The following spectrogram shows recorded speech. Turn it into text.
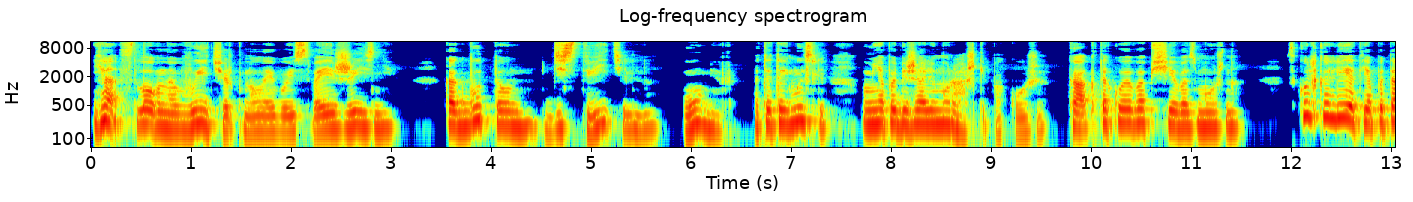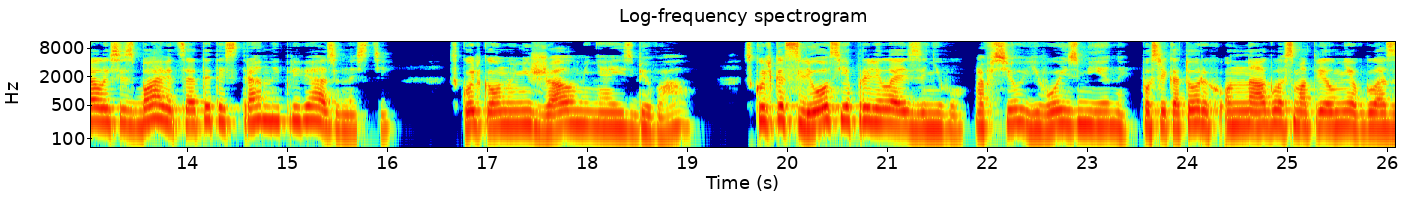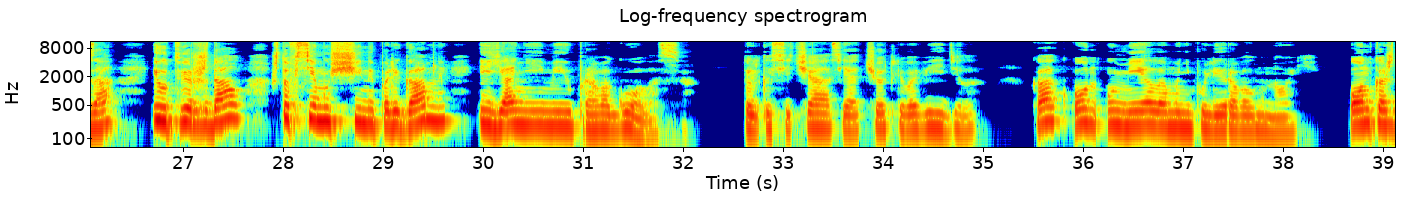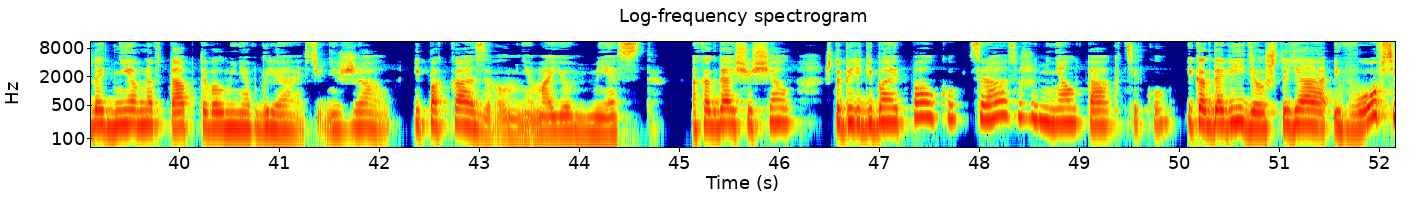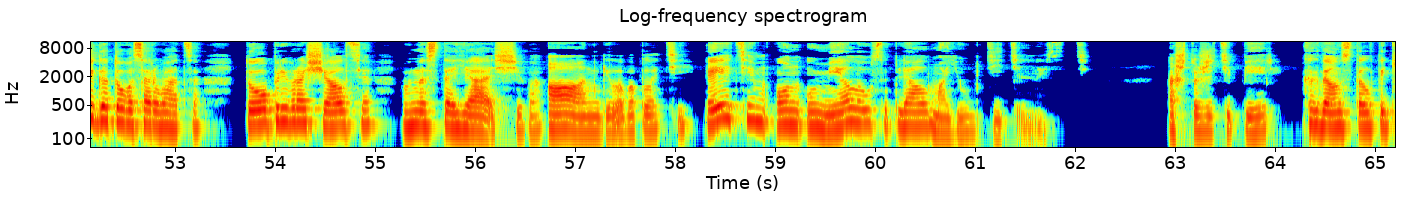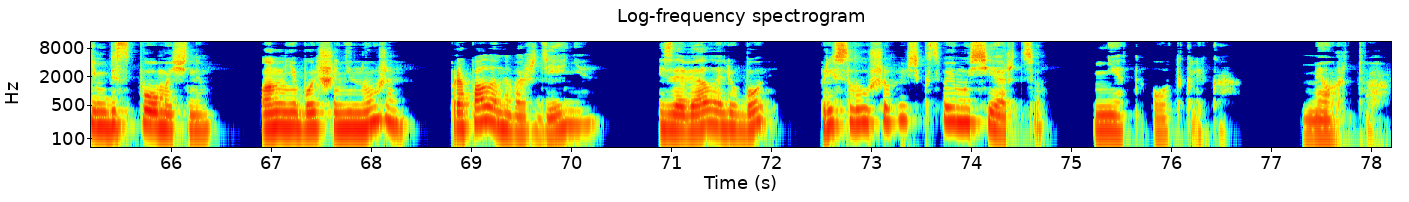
Я словно вычеркнула его из своей жизни, как будто он действительно умер. От этой мысли у меня побежали мурашки по коже. Как такое вообще возможно? Сколько лет я пыталась избавиться от этой странной привязанности. Сколько он унижал меня и избивал. Сколько слез я пролила из-за него. А все его измены, после которых он нагло смотрел мне в глаза и утверждал, что все мужчины полигамны и я не имею права голоса. Только сейчас я отчетливо видела, как он умело манипулировал мной. Он каждодневно втаптывал меня в грязь, унижал и показывал мне мое место. А когда ощущал, что перегибает палку, сразу же менял тактику. И когда видел, что я и вовсе готова сорваться, то превращался в настоящего ангела во плоти. Этим он умело усыплял мою бдительность. А что же теперь, когда он стал таким беспомощным? Он мне больше не нужен? Пропало наваждение и завяла любовь? Прислушиваюсь к своему сердцу. Нет отклика. Мертво.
